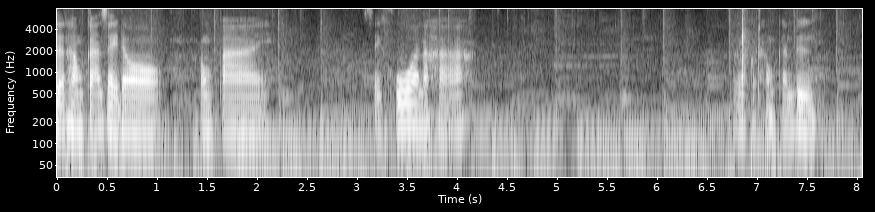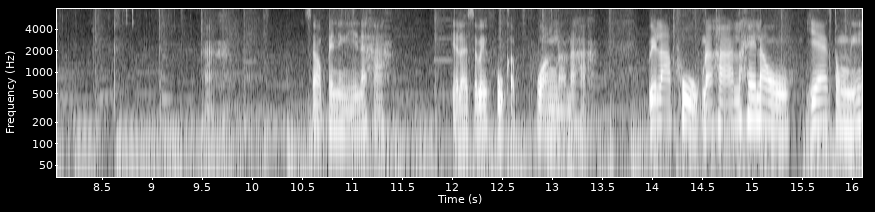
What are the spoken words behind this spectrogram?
จะทำการใส่ดอกลงไป ใส่ขั้วนะคะ แล้วก็ทำการดึงจะออกเป็นอย่างนี้นะคะ เดี๋ยวเราจะไปผูกกับพวงแล้วนะคะ เวลาผูกนะคะให้เราแยกตรงนี้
